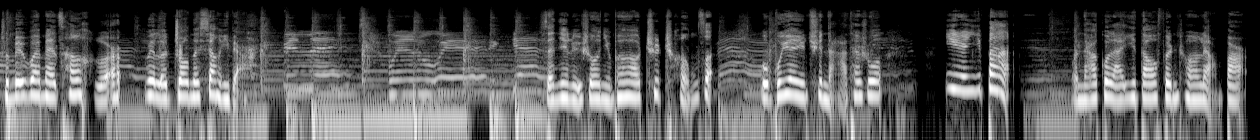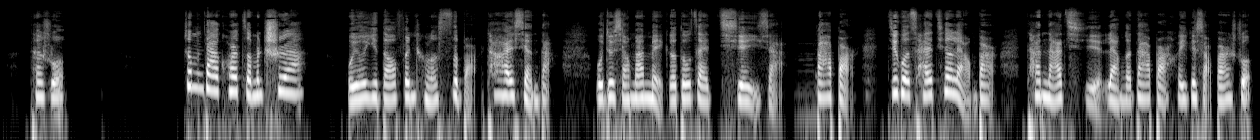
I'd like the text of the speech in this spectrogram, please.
准备外卖餐盒，为了装的像一点儿？三金旅说女朋友要吃橙子，我不愿意去拿，他说一人一半，我拿过来一刀分成了两半儿，他说这么大块怎么吃啊？我又一刀分成了四瓣，他还嫌大，我就想把每个都再切一下，八瓣儿，结果才切了两瓣儿。他拿起两个大瓣儿和一个小瓣儿说：“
